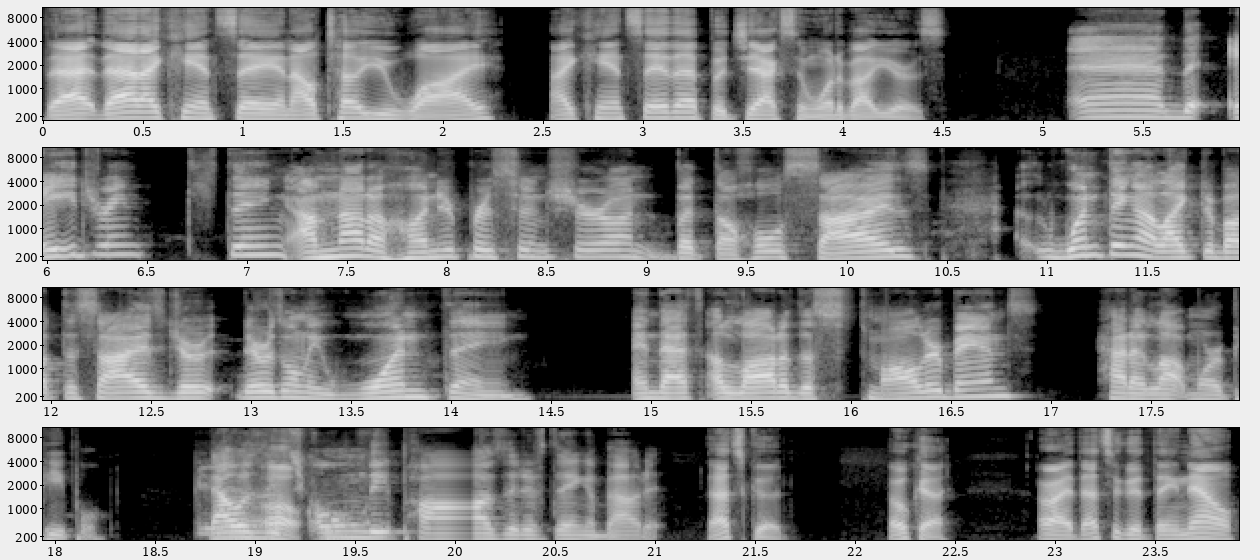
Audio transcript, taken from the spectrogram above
That that I can't say and I'll tell you why I can't say that, but Jackson, what about yours? And the age range thing, I'm not a hundred percent sure on, but the whole size. uh, One thing I liked about the size, there, there was only one thing, and that's a lot of the smaller bands had a lot more people. That was the Oh. only positive thing about it. That's good. Okay. All right, that's a good thing. Now,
